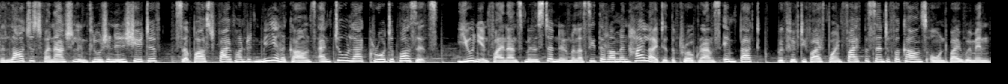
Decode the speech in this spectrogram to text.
the largest financial inclusion initiative, surpassed 500 million accounts and 2 lakh crore deposits. Union Finance Minister Nirmala Sitharaman highlighted the program's impact with 55.5% of accounts owned by women.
